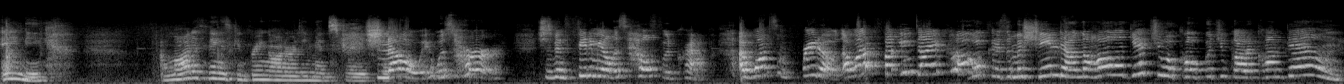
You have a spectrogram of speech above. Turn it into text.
Amy. A lot of things can bring on early menstruation. No, it was her. She's been feeding me all this health food crap. I want some Fritos. I want a fucking Diet Coke. Look, there's a machine down the hall. I'll get you a Coke, but you've got to calm down.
